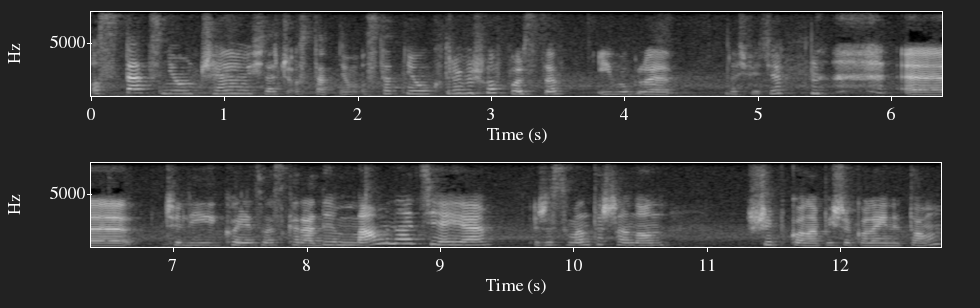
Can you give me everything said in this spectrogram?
ostatnią część, znaczy ostatnią, ostatnią, która wyszła w Polsce i w ogóle na świecie, e, czyli Koniec Maskarady. Mam nadzieję, że Samantha Shannon szybko napiszę kolejny tom,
